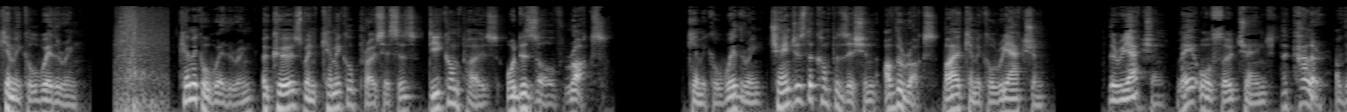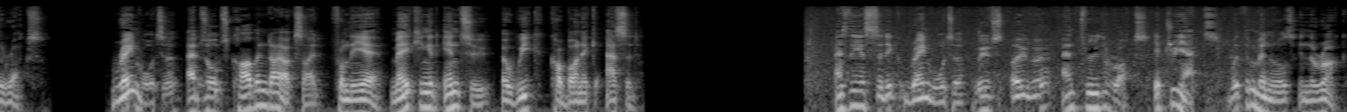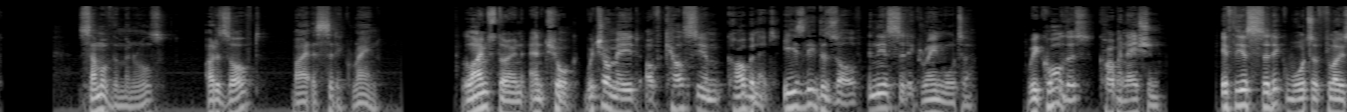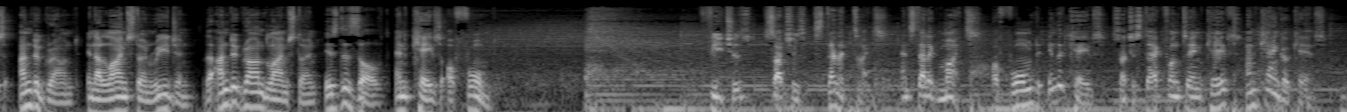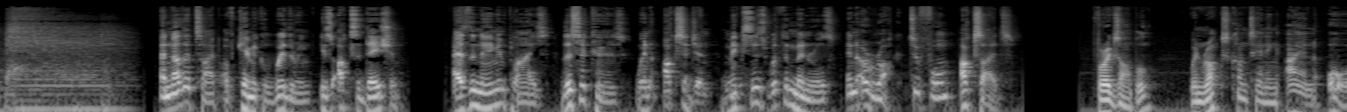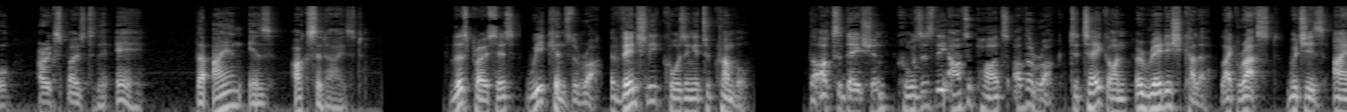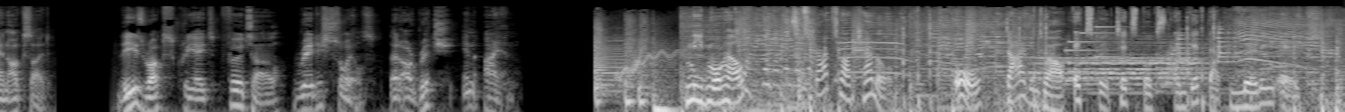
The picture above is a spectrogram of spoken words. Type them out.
Chemical weathering. Chemical weathering occurs when chemical processes decompose or dissolve rocks. Chemical weathering changes the composition of the rocks by a chemical reaction. The reaction may also change the color of the rocks. Rainwater absorbs carbon dioxide from the air, making it into a weak carbonic acid. As the acidic rainwater moves over and through the rocks, it reacts with the minerals in the rock. Some of the minerals are dissolved by acidic rain. Limestone and chalk, which are made of calcium carbonate, easily dissolve in the acidic rainwater. We call this carbonation. If the acidic water flows underground in a limestone region, the underground limestone is dissolved and caves are formed. Features such as stalactites and stalagmites are formed in the caves such as Sterkfontein caves and Cango caves. Another type of chemical weathering is oxidation. As the name implies, this occurs when oxygen mixes with the minerals in a rock to form oxides. For example, when rocks containing iron ore are exposed to the air, the iron is oxidized. This process weakens the rock, eventually causing it to crumble. The oxidation causes the outer parts of the rock to take on a reddish color, like rust, which is iron oxide. These rocks create fertile, reddish soils that are rich in iron. Need more help? Subscribe to our channel or dive into our expert textbooks and get that learning edge.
